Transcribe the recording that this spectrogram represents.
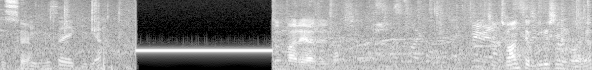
됐어요 이게 인싸의 길이야? 무슨 말 해야 되죠? 지금 저한테 물으시는 거예요?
